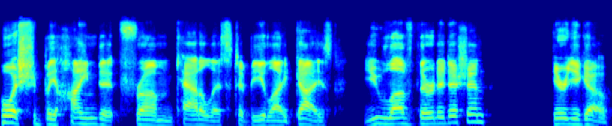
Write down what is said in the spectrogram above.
push behind it from Catalyst to be like guys you love 3rd edition? Here you go.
